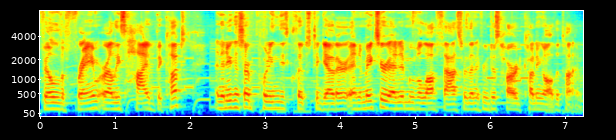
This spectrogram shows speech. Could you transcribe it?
fill the frame or at least hide the cut. And then you can start putting these clips together and it makes your edit move a lot faster than if you're just hard cutting all the time.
